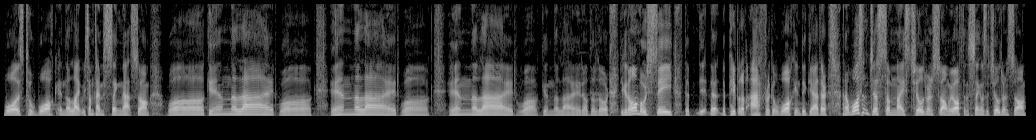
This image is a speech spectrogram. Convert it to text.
was to walk in the light. We sometimes sing that song, Walk in the light, walk in the light, walk in the light, walk in the light of the Lord. You can almost see the, the, the people of Africa walking together. And it wasn't just some nice children's song we often sing as a children's song,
